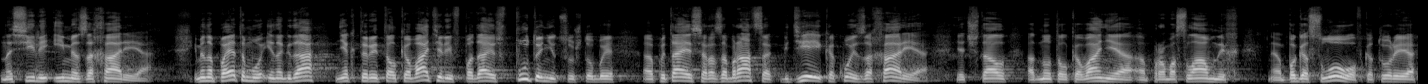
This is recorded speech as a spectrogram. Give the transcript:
носили имя Захария. Именно поэтому иногда некоторые толкователи впадают в путаницу, чтобы, э, пытаясь разобраться, где и какой Захария. Я читал одно толкование э, православных богословов, которые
